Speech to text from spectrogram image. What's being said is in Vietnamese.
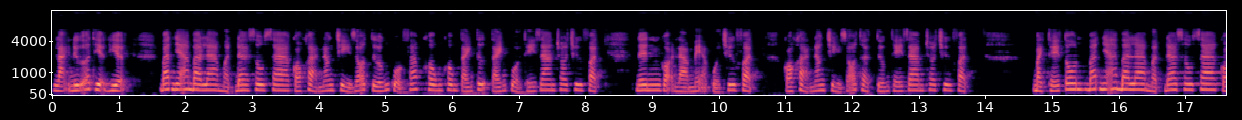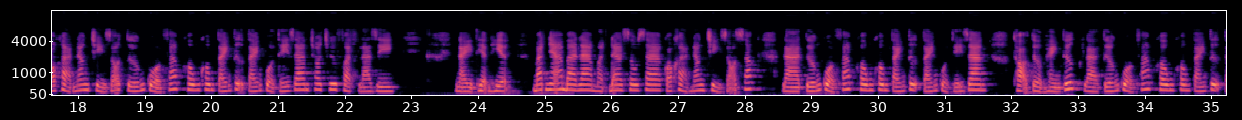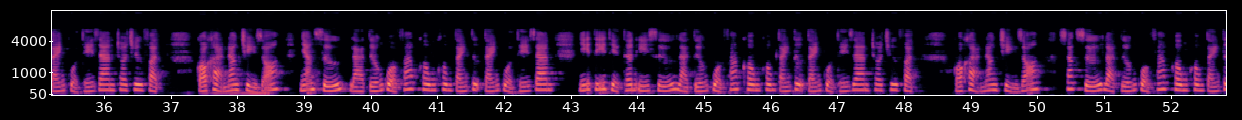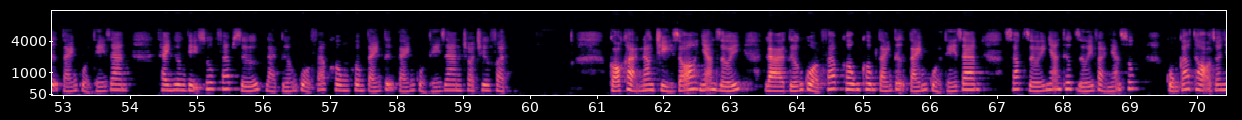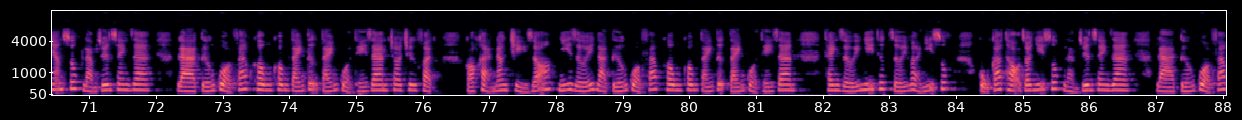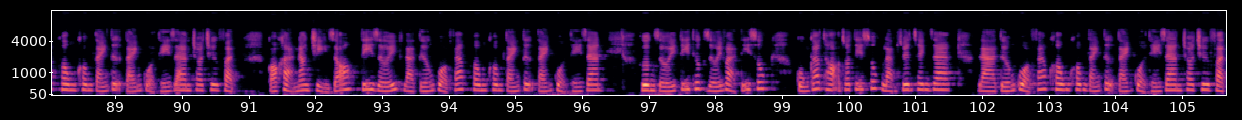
Lại nữa thiện hiện, Bát nhã ba la mật đa sâu xa có khả năng chỉ rõ tướng của Pháp không không tánh tự tánh của thế gian cho chư Phật, nên gọi là mẹ của chư Phật, có khả năng chỉ rõ thật tướng thế gian cho chư Phật. Bạch Thế Tôn, Bát Nhã Ba La Mật Đa Sâu Xa có khả năng chỉ rõ tướng của Pháp không không tánh tự tánh của thế gian cho chư Phật là gì? Này thiện hiện, Bát Nhã Ba La Mật Đa Sâu Xa có khả năng chỉ rõ sắc là tướng của Pháp không không tánh tự tánh của thế gian, thọ tưởng hành thức là tướng của Pháp không không tánh tự tánh của thế gian cho chư Phật, có khả năng chỉ rõ nhãn xứ là tướng của Pháp không không tánh tự tánh của thế gian, nhĩ tĩ thiệt thân ý xứ là tướng của Pháp không không tánh tự tánh của thế gian cho chư Phật, có khả năng chỉ rõ sắc xứ là tướng của Pháp không không tánh tự tánh của thế gian, thanh hương vị xúc Pháp xứ là tướng của Pháp không không tánh tự tánh của thế gian cho chư Phật. Có khả năng chỉ rõ nhãn giới là tướng của pháp không không tánh tự tánh của thế gian, sắc giới, nhãn thức giới và nhãn xúc, cùng các thọ do nhãn xúc làm duyên sanh ra, là tướng của pháp không không tánh tự tánh của thế gian cho chư Phật, có khả năng chỉ rõ nhĩ giới là tướng của pháp không không tánh tự tánh của thế gian, thanh giới, nhĩ thức giới và nhĩ xúc, cùng các thọ do nhĩ xúc làm duyên sanh ra, là tướng của pháp không không tánh tự tánh của thế gian cho chư Phật, có khả năng chỉ rõ tĩ giới là tướng của pháp không không tánh tự tánh của thế gian, hương giới, tĩ thức giới và tĩ xúc, cùng các thọ cho tĩ xúc làm duyên sanh ra, là tướng của pháp không không tánh tự tánh của thế gian cho chư Phật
